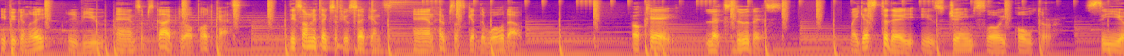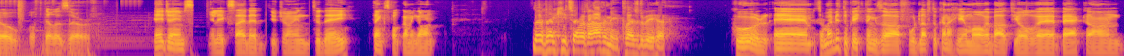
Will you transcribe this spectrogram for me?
if you can rate, review, and subscribe to our podcast. This only takes a few seconds and helps us get the word out. Okay, let's do this. My guest today is James Roy Poulter, CEO of The Reserve. Hey, James. Really excited you joined today. Thanks for coming on. No, thank you, Tomer, for having me. Pleasure to be here. Cool. Um, so maybe to kick things off, would love to kind of hear more about your uh, background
